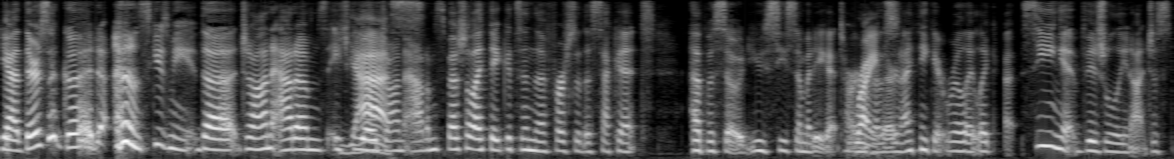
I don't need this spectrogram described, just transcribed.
Yeah, there's a good, excuse me, the John Adams, HBO Yes. John Adams special. I think it's in the first or the second episode. You see somebody get tarred Right. and I think it really, like, uh, seeing it visually, not just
